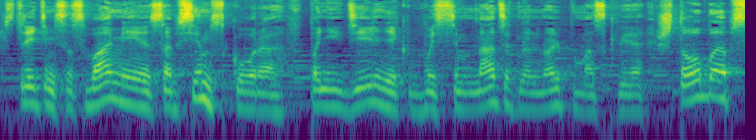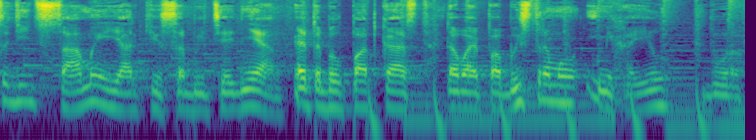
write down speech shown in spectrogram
Встретимся с вами совсем скоро, в понедельник в 18.00 по Москве, чтобы обсудить самые яркие события дня. Это был подкаст «Давай по-быстрому» и Михаил Буров.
